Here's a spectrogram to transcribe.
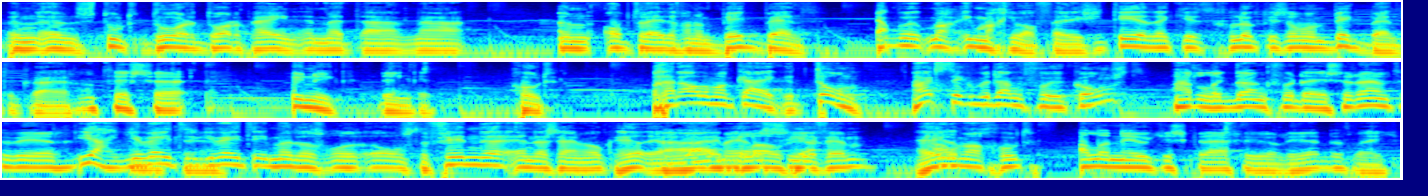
Een, een stoet door het dorp heen en met daarna een optreden van een big band. Ja, ik, mag, ik mag je wel feliciteren dat je het gelukt is om een big band te krijgen. Het is eh, uniek, denk ik. Goed. We gaan allemaal kijken. Ton, hartstikke bedankt voor je komst. Hartelijk dank voor deze ruimte weer. Ja, je weet, je weet inmiddels on- ons te vinden. En daar zijn we ook heel erg Ja, blij mee als ja. CFM. Helemaal Al- goed. Alle nieuwtjes krijgen jullie, hè? dat weet je.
